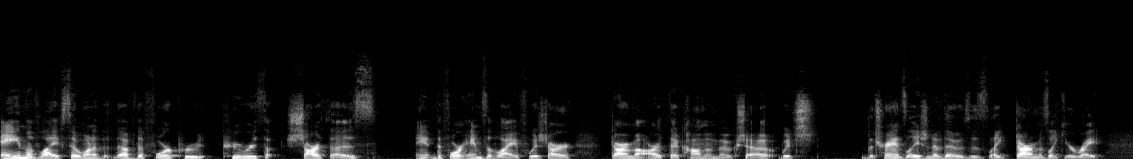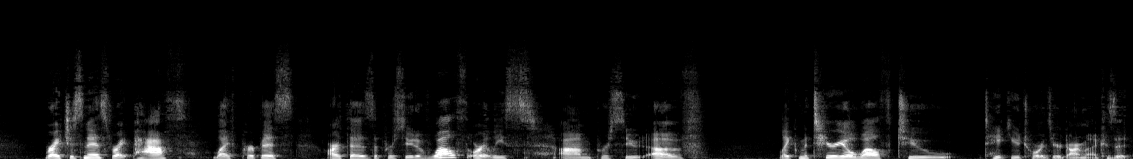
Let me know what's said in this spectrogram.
aim of life. So one of the of the four Purusharthas, the four aims of life, which are Dharma, Artha, Kama, Moksha, which the translation of those is like dharma is like your right righteousness, right path, life purpose. Artha is the pursuit of wealth, or at least um, pursuit of like material wealth to take you towards your dharma because it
